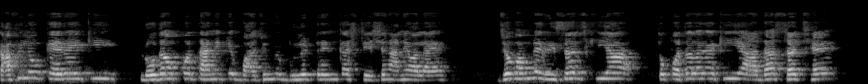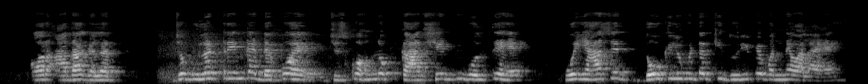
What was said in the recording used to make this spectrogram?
काफ़ी लोग कह रहे हैं कि लोधा ऊपर थाने के बाजू में बुलेट ट्रेन का स्टेशन आने वाला है। जब हमने रिसर्च किया तो पता लगा कि ये आधा सच है और आधा गलत। जो बुलेट ट्रेन का डेपो है, जिसको हम लोग कारशेड भी बोलते हैं, वो यहाँ से दो किलोमीटर की दूरी पे बनने वाला है।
